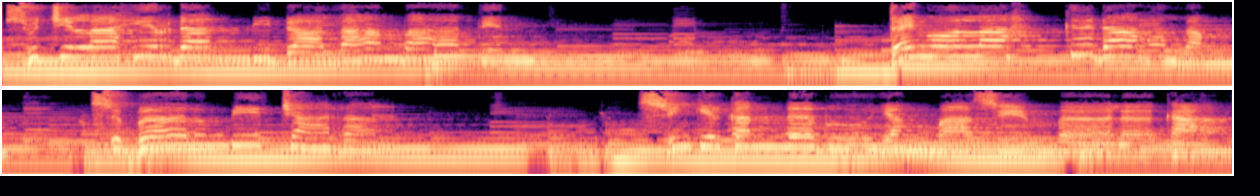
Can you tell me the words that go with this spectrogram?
Suci lahir dan di dalam batin. Tengoklah ke dalam sebelum bicara. Singkirkan debu yang masih melekat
